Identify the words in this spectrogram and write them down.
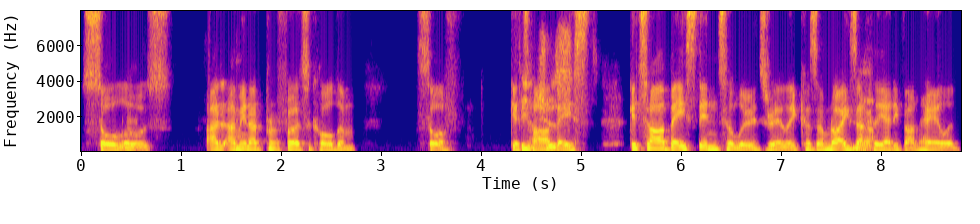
solos. Hmm. I, I mean, I'd prefer to call them sort of guitar Features. based guitar based interludes, really, because I'm not exactly Eddie Van Halen.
